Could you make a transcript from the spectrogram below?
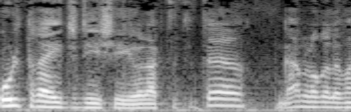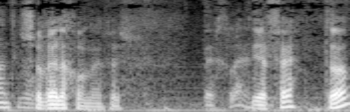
אולטרה HD שהיא עולה קצת יותר, גם לא רלוונטי. כל שווה. לכל נפש. בהחלט. יפה. טוב,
